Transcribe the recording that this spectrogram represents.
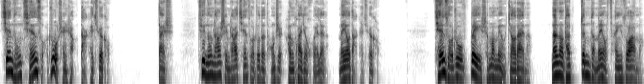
先从钱锁柱身上打开缺口，但是去农场审查钱锁柱的同志很快就回来了，没有打开缺口。钱锁柱为什么没有交代呢？难道他真的没有参与作案吗？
